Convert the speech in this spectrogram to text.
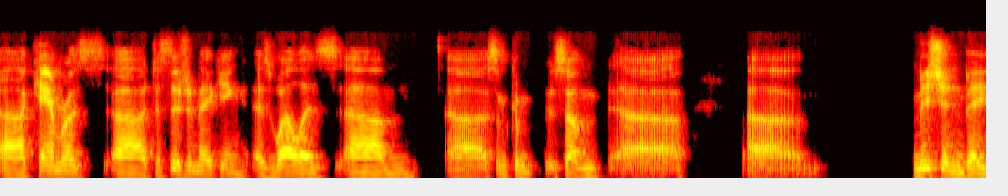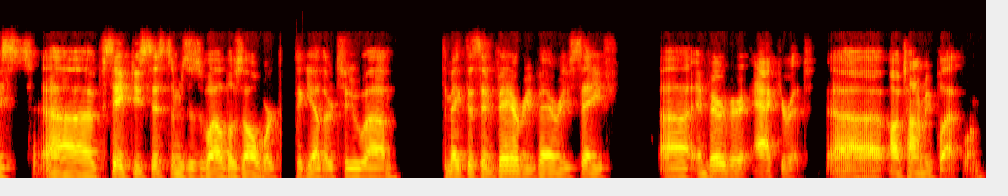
uh, cameras, uh, decision making, as well as um, uh, some some uh, uh, mission-based safety systems as well. Those all work together to um, to make this a very very safe and very very accurate autonomy platform.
